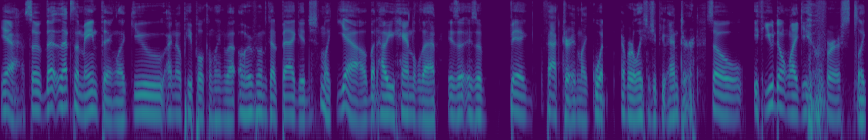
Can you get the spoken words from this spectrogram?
Yeah, so that that's the main thing. Like you, I know people complain about, oh, everyone's got baggage. I'm like, yeah, but how you handle that is a is a big factor in like whatever relationship you enter. So if you don't like you first, like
